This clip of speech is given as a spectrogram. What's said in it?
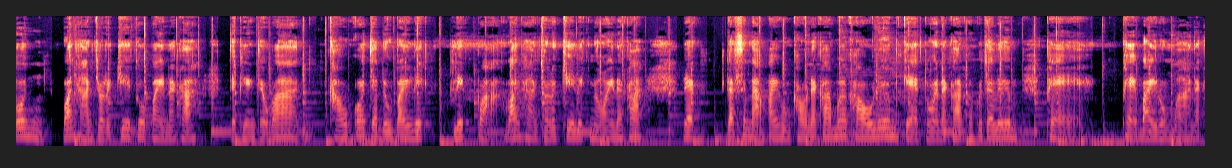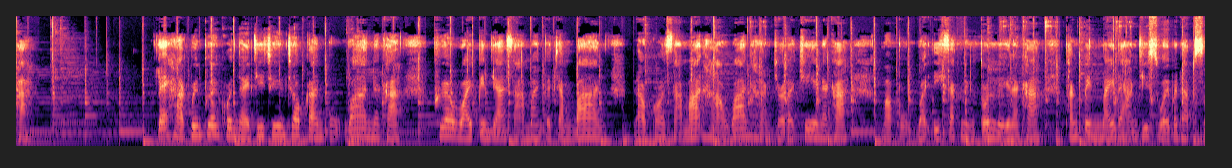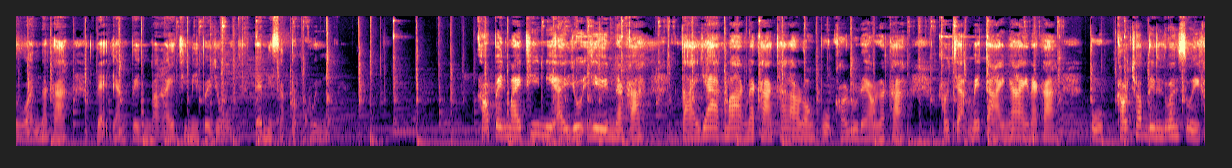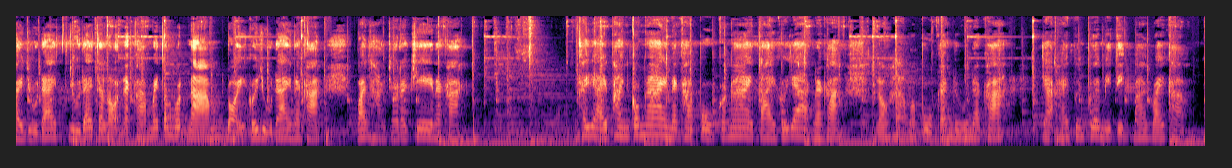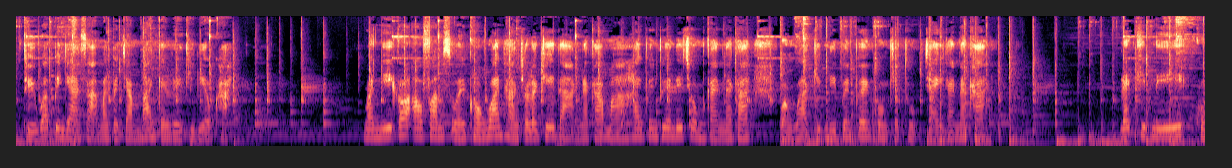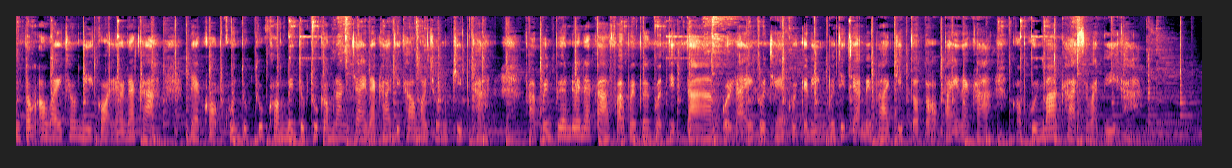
ต้นว่านหางจระเข้ทั่วไปนะคะ แต่เพียงแต่ว่าเขาก็จะดูใบเล็ก เล็กกว่าว่านหางจระเข้เล็กน้อยนะคะและลักษณะใบของเขานะคะ เมื่อเขาเริ่มแก่ตัวนะคะเขาก็จะเริ่มแผ่แผ่ใบลงมานะคะ และหากเพื่อนๆคนไหนที่ชื่นชอบการปลูกว่านนะคะ เพื่อไว้เป็นยาสามัญประจำบ้าน เราก็สามารถหาว่านหางจระเข้นะคะ มาปลูกไว้อีกสักหนึ่งต้นเลยนะคะ ทั้งเป็นไม้ด่างที่สวยประดับสวนนะคะ และยังเป็นไม้ที่มีประโยชน์และมีสรรพคุณ เขาเป็นไม้ที่มีอายุยืนนะคะ ตายยากมากนะคะ ถ้าเราลองปลูกเขาดูแล้วนะคะ เขาจะไม่ตายง่ายนะคะ ปลูกเขาชอบดินร่วนซุยค่ะอยู่ได้อยู่ได้ตลอดนะคะ ไม่ต้องรดน้ำบ่อยก็อยู่ได้นะคะ บ้านหางจระเข้นะคะ ขยายพันธุ์ก็ง่ายนะคะ ปลูกก็ง่ายตายก็ยากนะคะ ลองหามาปลูกกันดูนะคะ อยากให้เพื่อนๆมีติดบ้านไว้ค่ะ ถือว่าเป็นยาสามัญประจำบ้านกันเลยทีเดียวค่ะ วันนี้ก็เอาความสวยของว่านหางจระเข้ด่างนะคะ มาให้เพื่อนๆได้ชมกันนะคะ หวังว่าคลิปนี้เพื่อนๆ คงจะถูกใจกันนะคะ และคลิปนี้คงต้องเอาไว้เท่านี้ก่อนแล้วนะคะ และขอบคุณทุกๆคอมเมนต์ทุก ๆกำลังใจนะคะ ที่เข้ามาชมคลิปค่ะ ฝากเพื่อนๆด้วยนะคะ ฝากเพื่อนๆกดติดตาม กดไลค์กดแชร์กดกระดิ่ง เพื่อที่จะไม่พลาดคลิปต่อๆไปนะคะ ขอบคุณมากค่ะ สวัสดีค่ะ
